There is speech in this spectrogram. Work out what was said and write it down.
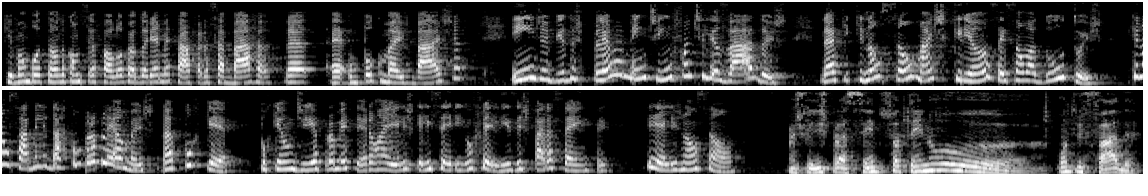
que vão botando, como você falou, que eu adorei a metáfora, essa barra né, é, um pouco mais baixa, e indivíduos plenamente infantilizados, né, que, que não são mais crianças, são adultos, que não sabem lidar com problemas. Né? Por quê? Porque um dia prometeram a eles que eles seriam felizes para sempre. E eles não são. Mas feliz para sempre só tem no Conto de Fada.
